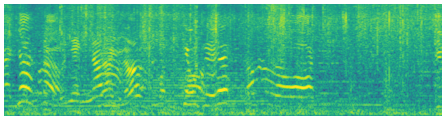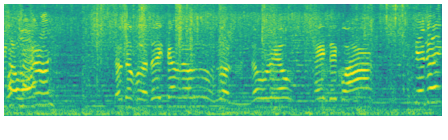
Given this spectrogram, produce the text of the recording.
Nhanh nhá con này. Nhanh lắm. Kêu thế đấy? rồi. Chim Mất đâu rồi? rồi. Đâu đâu vừa đây xem nó rồi đâu đâu hay đây quá. Trên đây.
